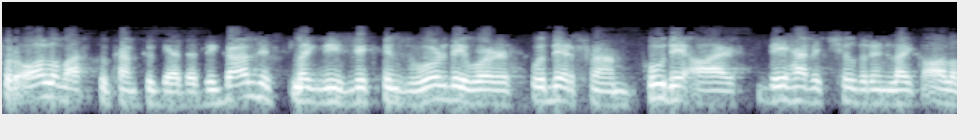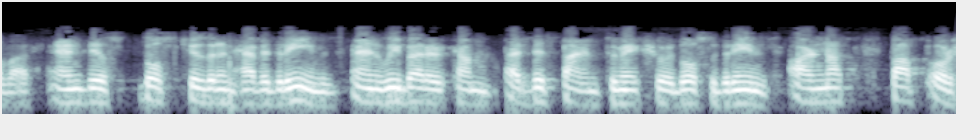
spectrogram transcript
for all of us to come together, regardless, like these victims, where they were, where they're from, who they are. They have a children like all of us. And those, those children have dreams. And we better come at this time to make sure those dreams are not stopped or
